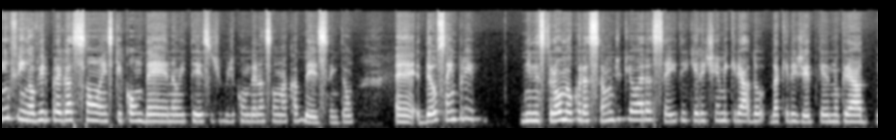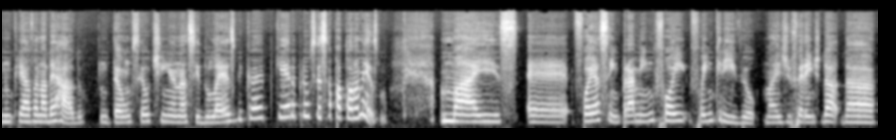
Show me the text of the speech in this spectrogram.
enfim, ouvir pregações que condenam e ter esse tipo de condenação na cabeça. Então, é, Deus sempre ministrou meu coração de que eu era aceita e que ele tinha me criado daquele jeito, que ele não, criado, não criava nada errado. Então, se eu tinha nascido lésbica, é porque era para eu ser sapatona mesmo. Mas é, foi assim, para mim foi, foi incrível, mas diferente da, da,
